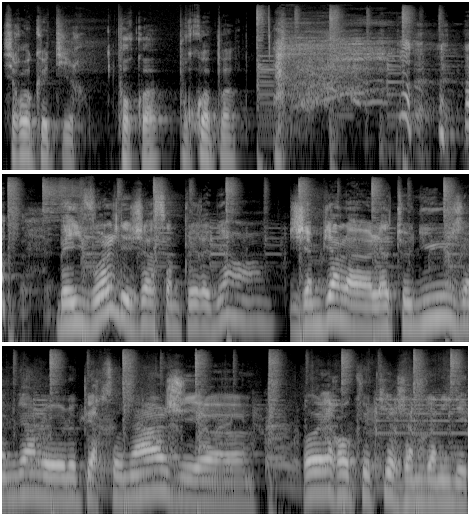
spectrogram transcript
C'est Rocketeer. Pourquoi? Pourquoi pas? Ben, il vole déjà, ça me plairait bien. Hein. J'aime bien la, tenue, j'aime bien le, personnage et euh... ouais, Rocketeer, j'aime bien l'idée.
